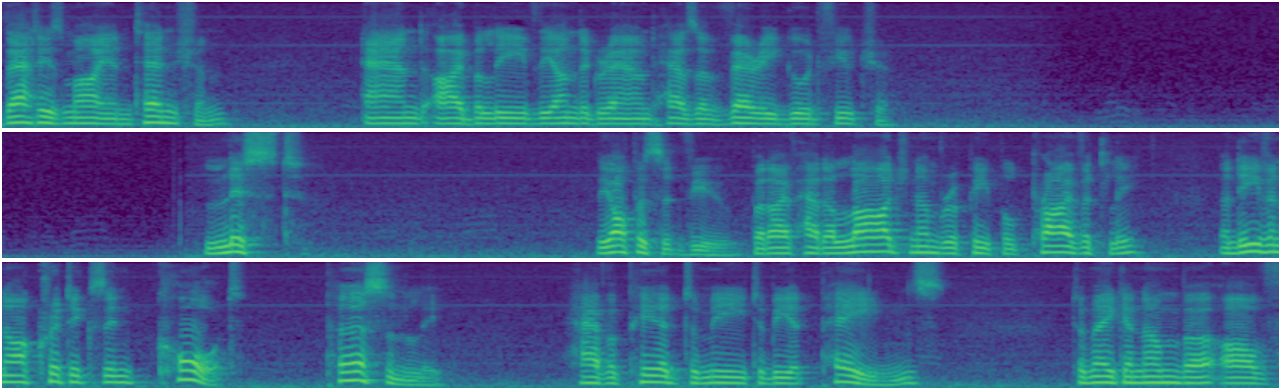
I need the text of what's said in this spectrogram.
That is my intention, and I believe the underground has a very good future. List the opposite view, but I've had a large number of people privately and even our critics in court personally have appeared to me to be at pains to make a number of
